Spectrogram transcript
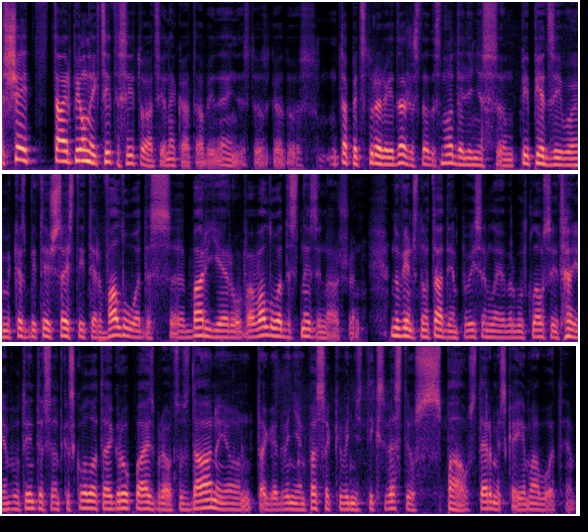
šeit tā ir pilnīgi cita situācija nekā tā bija 90. gados. Tāpēc tur arī dažas tādas nodaļiņas un piedzīvojumi, kas bija tieši saistīti ar valodas eh, barjeru vai valodas nezināšanu. Nu, viens no tādiem pavisam, lai varbūt klausītājiem būtu interesanti, ka skolotāja grupā aizbrauc uz Dāniju un tagad viņiem pasaka, ka viņi tiks vesti uz spāus termiskajiem avotiem avotiem.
